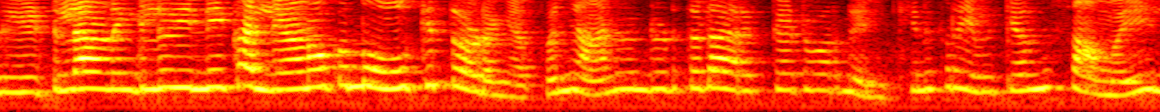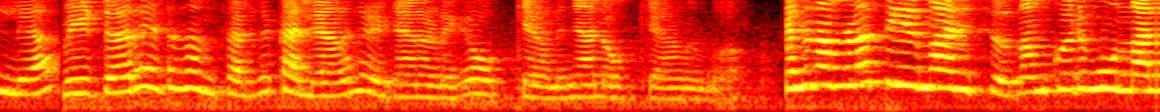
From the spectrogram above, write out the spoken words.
വീട്ടിലാണെങ്കിലും ഇനി കല്യാണമൊക്കെ നോക്കി തുടങ്ങി. അപ്പൊ ഞാൻ എന്റെ അടുത്ത് ഡയറക്റ്റ് ആയിട്ട് പറഞ്ഞു എനിക്കിനി പ്രേമിക്കാൻ സമയമില്ല. വീട്ടുകാരായിട്ട് സംസാരിച്ച് കല്യാണം കഴിക്കാനാണെങ്കിൽ ഓക്കെയാണ് ഞാൻ ഓക്കെയാണെന്ന് പറഞ്ഞു. അങ്ങനെ നമ്മൾ തീരുമാനിച്ചു. നമുക്കൊരു മൂന്നാൽ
